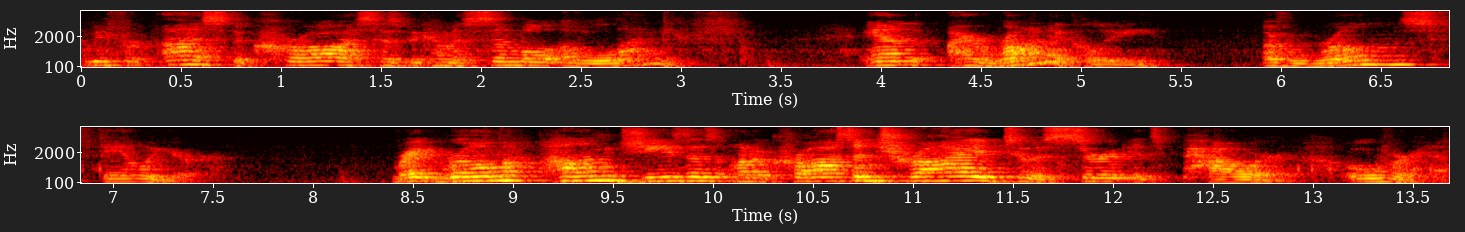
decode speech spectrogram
I mean, for us, the cross has become a symbol of life, and ironically, of Rome's failure. Right? Rome hung Jesus on a cross and tried to assert its power over him.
